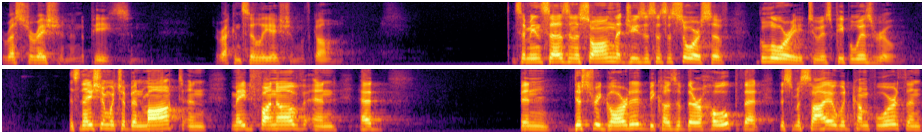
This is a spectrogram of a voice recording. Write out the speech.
to restoration and to peace and to reconciliation with God. Simeon says in a song that Jesus is the source of glory to his people Israel. This nation, which had been mocked and made fun of and had been disregarded because of their hope that this Messiah would come forth, and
